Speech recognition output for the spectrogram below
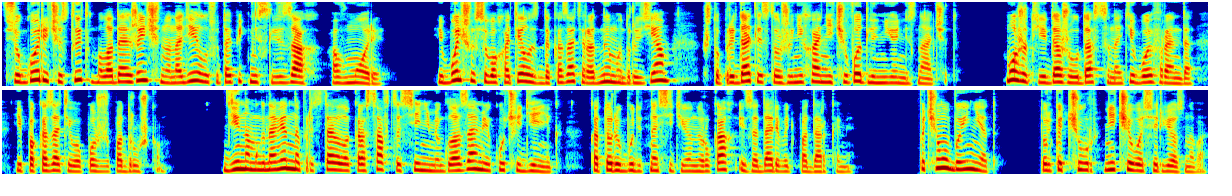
Всю горечь и стыд молодая женщина надеялась утопить не в слезах, а в море. И больше всего хотелось доказать родным и друзьям, что предательство жениха ничего для нее не значит. Может, ей даже удастся найти бойфренда и показать его позже подружкам. Дина мгновенно представила красавца с синими глазами и кучей денег, который будет носить ее на руках и задаривать подарками. Почему бы и нет? Только чур, ничего серьезного.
